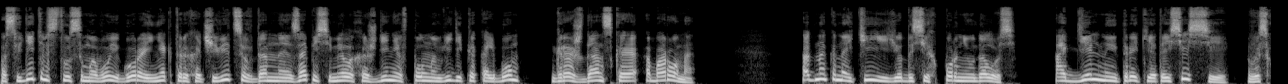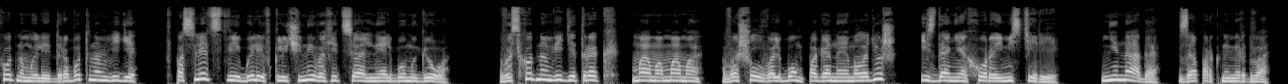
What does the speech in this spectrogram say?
По свидетельству самого Егора и некоторых очевидцев, данная запись имела хождение в полном виде как альбом «Гражданская оборона». Однако найти ее до сих пор не удалось. Отдельные треки этой сессии, в исходном или доработанном виде, впоследствии были включены в официальные альбомы ГО. В исходном виде трек «Мама, мама» вошел в альбом «Поганая молодежь» издания хора и мистерии. «Не надо» зоопарк номер два,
